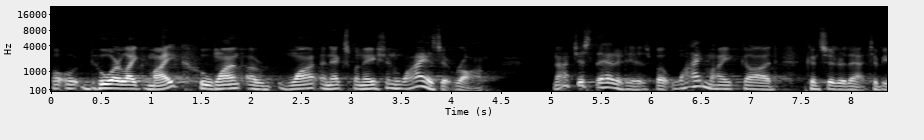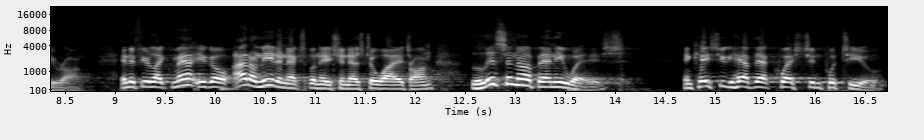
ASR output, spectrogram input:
who are like Mike, who want a, want an explanation. Why is it wrong? Not just that it is, but why might God consider that to be wrong? And if you're like Matt, you go, I don't need an explanation as to why it's wrong. Listen up, anyways, in case you have that question put to you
